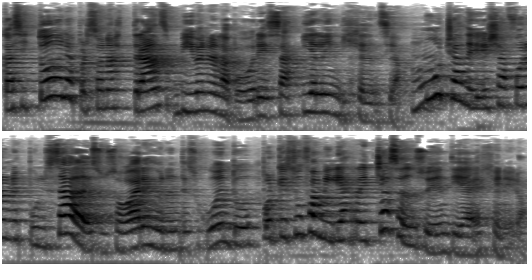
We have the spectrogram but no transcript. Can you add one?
Casi todas las personas trans viven en la pobreza y en la indigencia. Muchas de ellas fueron expulsadas de sus hogares durante su juventud porque sus familias rechazan su identidad de género.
